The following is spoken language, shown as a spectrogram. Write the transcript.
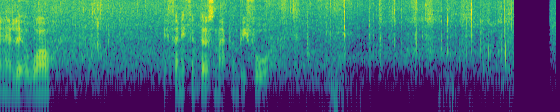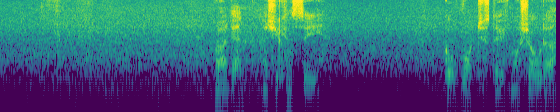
in a little while if anything doesn't happen before. Right then, as you can see, got a rod just over my shoulder.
